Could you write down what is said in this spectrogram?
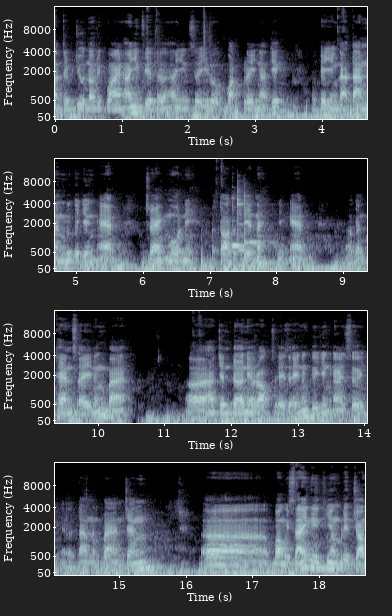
attribute not required ហើយយើង filter ហើយយើង search រក bot play ណាទៀត អូខេយើងដាក់តាមហ្នឹងឬក៏យើង add track mode នេះបន្តទៅទៀតណាយើង add content ស្អីហ្នឹងបាទអឺ gender នេះ rock ស្អីស្អីហ្នឹងគឺយើងអាច search តាមនឹងបានអញ្ចឹងអឺបងវិស័យគឺខ្ញុំរៀបចំ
